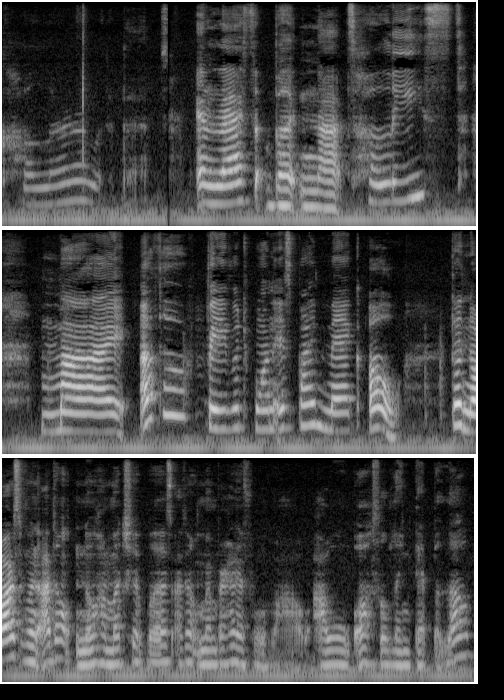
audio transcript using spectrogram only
color. Look at that. And last but not least my other favorite one is by MAC. Oh, the NARS one, I don't know how much it was. I don't remember. I had it for a while. I will also link that below.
